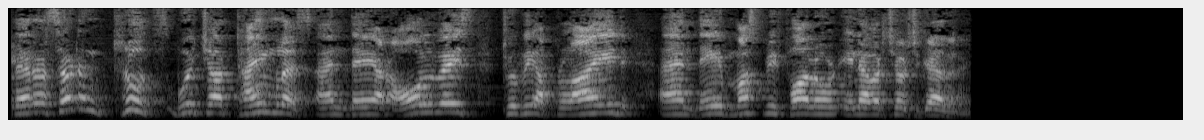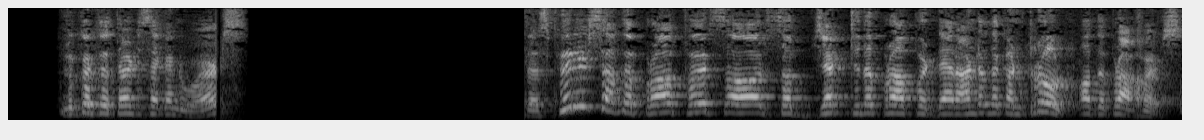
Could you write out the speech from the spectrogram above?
There are certain truths which are timeless and they are always to be applied and they must be followed in our church gathering. Look at the 32nd verse. The spirits of the prophets are subject to the prophet. They are under the control of the prophets.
